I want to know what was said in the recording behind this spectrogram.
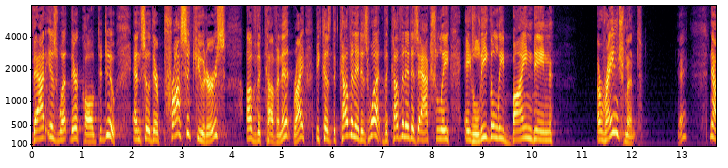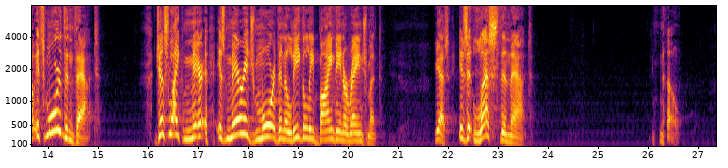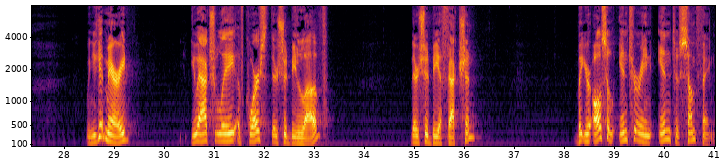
That is what they're called to do. And so they're prosecutors of the covenant, right? Because the covenant is what? The covenant is actually a legally binding arrangement. Okay? Now, it's more than that. Just like mar- is marriage more than a legally binding arrangement? Yes. Is it less than that? No. when you get married, you actually, of course, there should be love, there should be affection, but you're also entering into something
